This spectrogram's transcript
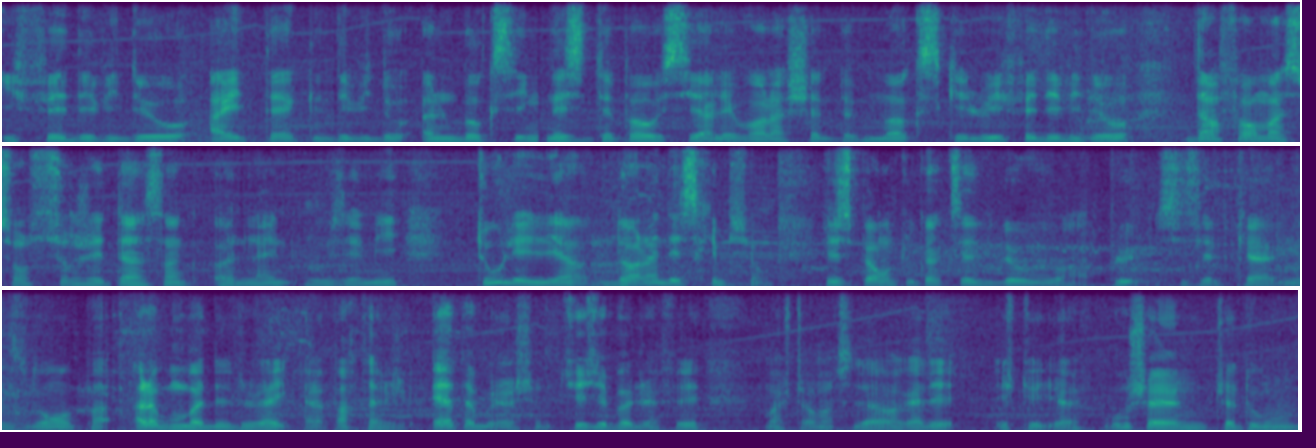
Il fait des vidéos high-tech, des vidéos unboxing. N'hésitez pas aussi à aller voir la chaîne de Mox qui lui fait des vidéos d'informations sur GTA 5 Online. Je vous ai mis tous les liens dans la description. J'espère en tout cas que cette vidéo vous aura plu. Si c'est le cas, n'hésitez pas à la bombarder de likes, à la partager et à t'abonner à la chaîne si ce n'est pas déjà fait. Moi je te remercie d'avoir regardé et je te dis à la prochaine. Ciao tout le monde.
